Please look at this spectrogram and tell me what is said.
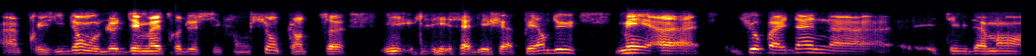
un, président ou le démettre de ses fonctions quand euh, il, les a déjà perdues. Mais euh, Joe Biden est évidemment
